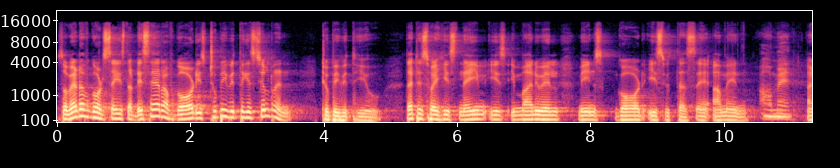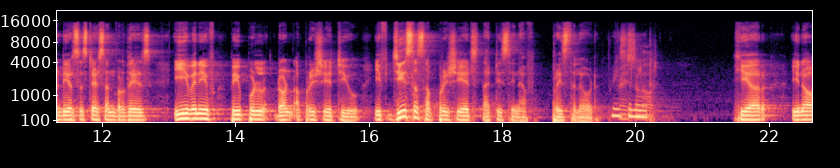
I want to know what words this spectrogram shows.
So, Word of God says the desire of God is to be with his children, to be with you. That is why his name is Emmanuel, means God is with us. Say Amen. Amen. And dear sisters and brothers, even if people don't appreciate you, if Jesus appreciates, that is enough. Praise the Lord. Praise the Lord. Here, you know,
